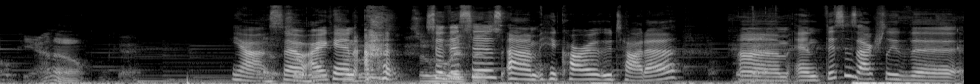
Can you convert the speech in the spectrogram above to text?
Oh, piano. Okay. Yeah, Uh, so, so who- I can. so who is? So So, this is this? is um, Hikaru Utada, um, and this is actually the.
